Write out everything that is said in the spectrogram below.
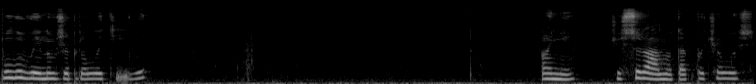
Половину вже пролетіли. А ні, щось рано так почалося.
